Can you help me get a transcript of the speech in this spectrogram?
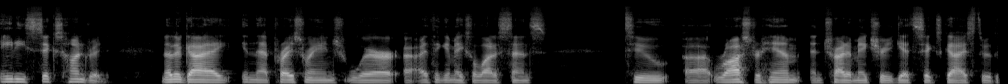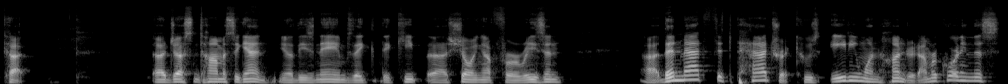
8,600. Another guy in that price range where I think it makes a lot of sense to uh, roster him and try to make sure you get six guys through the cut. Uh, Justin Thomas again. You know these names they they keep uh, showing up for a reason. Uh, then Matt Fitzpatrick, who's 8100. I'm recording this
